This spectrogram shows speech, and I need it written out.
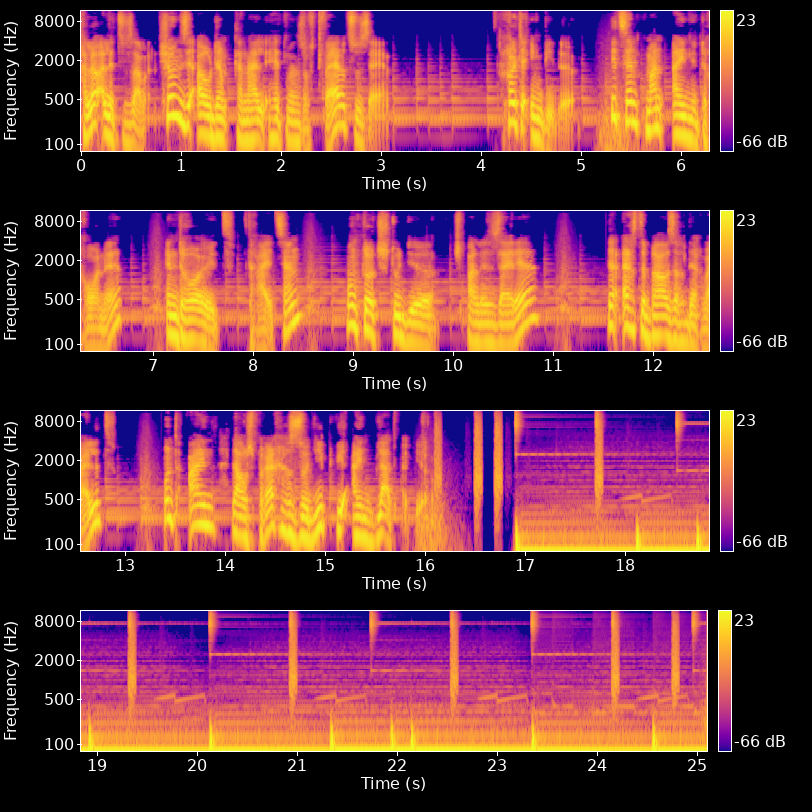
Hallo alle zusammen, schön Sie auf dem Kanal Hetman Software zu sehen. Heute im Video. Jetzt man eine Drohne, Android 13, OneCloud Studio Spalleserie, der erste Browser der Welt und ein Lautsprecher so dick wie ein Blatt Papier.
